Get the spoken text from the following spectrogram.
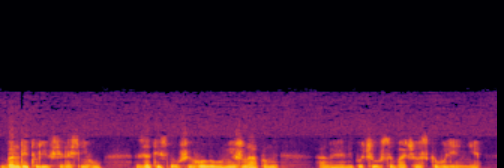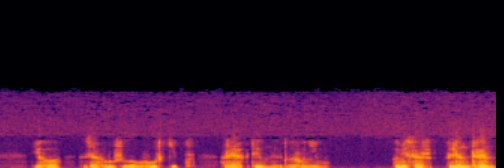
Бандит улігся на снігу, затиснувши голову між лапами, але не почув собачого скавуління. Його заглушував гуркіт реактивних двигунів. Комісар Лендрен,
